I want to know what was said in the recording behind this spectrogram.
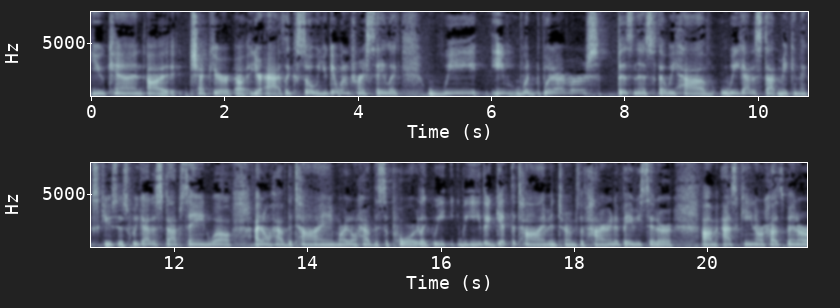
you can uh, check your uh, your ads. Like so you get what i'm trying to say? Like we even, whatever business that we have, we got to stop making excuses. We got to stop saying, "Well, I don't have the time or I don't have the support." Like we we either get the time in terms of hiring a babysitter, um, asking our husband or,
